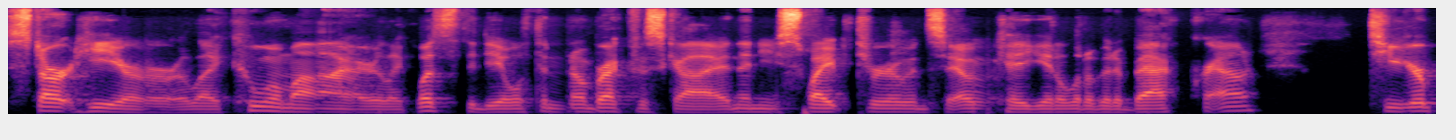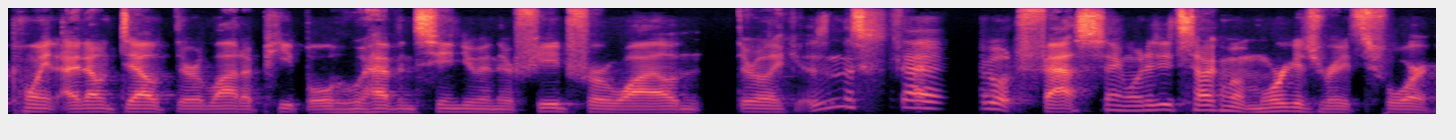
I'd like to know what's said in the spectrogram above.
start here or like who am i or like what's the deal with the no breakfast guy and then you swipe through and say okay you get a little bit of background to your point, I don't doubt there are a lot of people who haven't seen you in their feed for a while. And they're like, isn't this guy about fasting? What is he talking about mortgage rates for?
